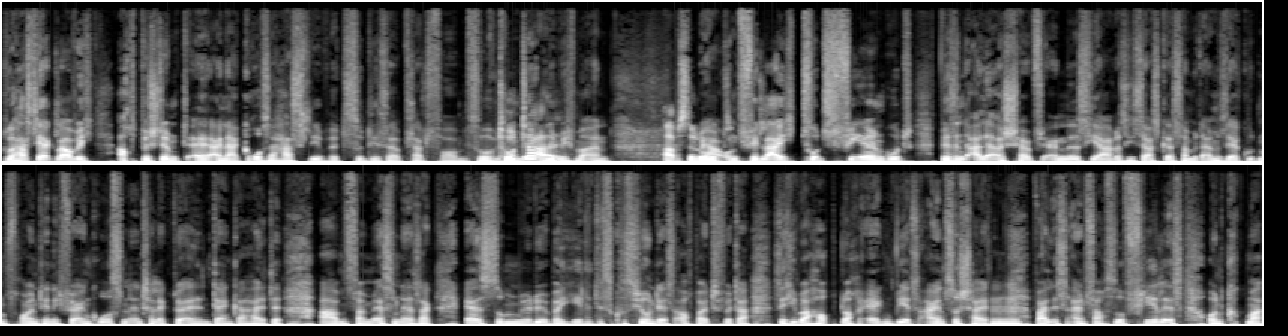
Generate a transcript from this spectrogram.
du hast ja, glaube ich, auch bestimmt äh, eine große Hassliebe zu dieser Plattform. So Total. nehme ich mal an. Absolut. Ja, und vielleicht tut's vielen gut. Wir sind alle erschöpft Ende des Jahres. Ich saß gestern mit einem sehr guten Freund, den ich für einen großen intellektuellen Denker halte, abends beim Essen. Er sagt, er ist so müde über jede Diskussion, der ist auch bei Twitter, sich überhaupt noch irgendwie jetzt einzuschalten, Mhm. weil es einfach so viel ist. Und guck mal,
